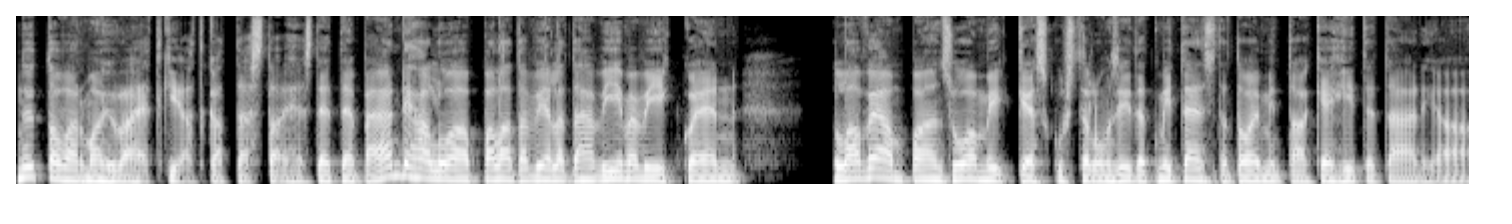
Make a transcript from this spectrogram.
nyt on varmaan hyvä hetki jatkaa tästä aiheesta eteenpäin. Andy haluaa palata vielä tähän viime viikkojen laveampaan Suomi-keskusteluun siitä, että miten sitä toimintaa kehitetään ja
